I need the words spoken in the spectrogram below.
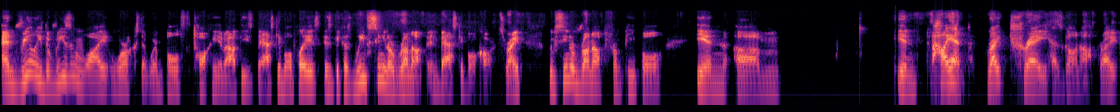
And really, the reason why it works that we're both talking about these basketball plays is because we've seen a run up in basketball cards, right? We've seen a run up from people in um, in high end, right? Trae has gone up, right?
